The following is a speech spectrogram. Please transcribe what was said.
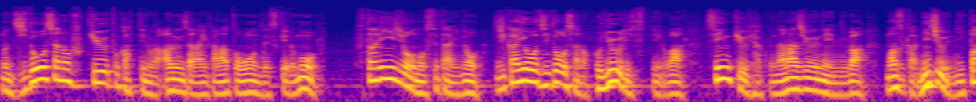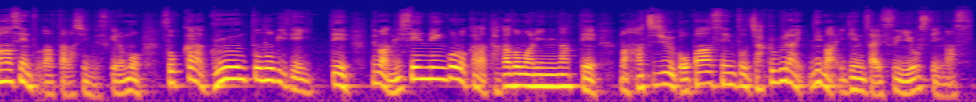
まあ、自動車の普及とかっていうのがあるんじゃないかなと思うんですけども、2人以上の世帯の自家用自動車の保有率っていうのは1970年にはわずか22%だったらしいんですけどもそこからぐーんと伸びていってで、まあ、2000年頃から高止まりになって、まあ、85%弱ぐらいにまあ現在推移をしています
